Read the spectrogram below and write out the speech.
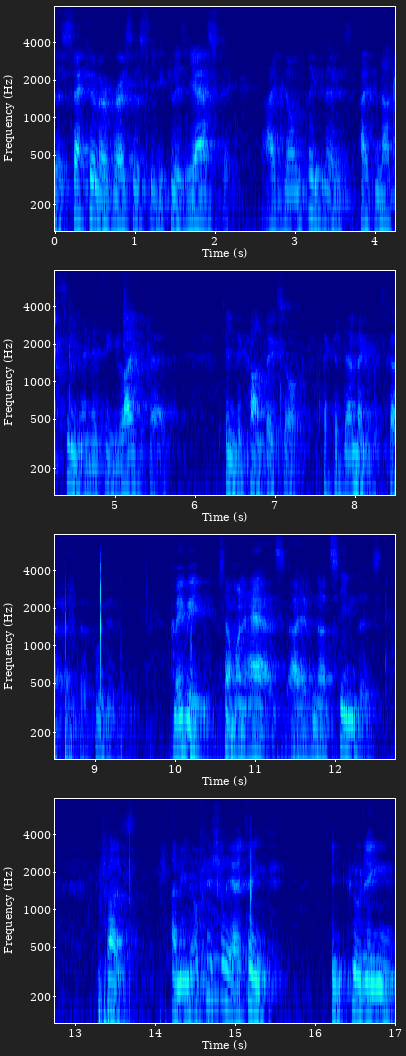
the secular versus the ecclesiastic. I don't think there's, I've not seen anything like that in the context of academic discussions of Buddhism. Maybe someone has. I have not seen this. Because, I mean, officially, I think, including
